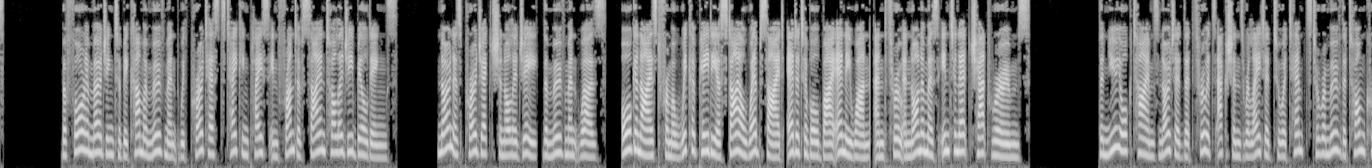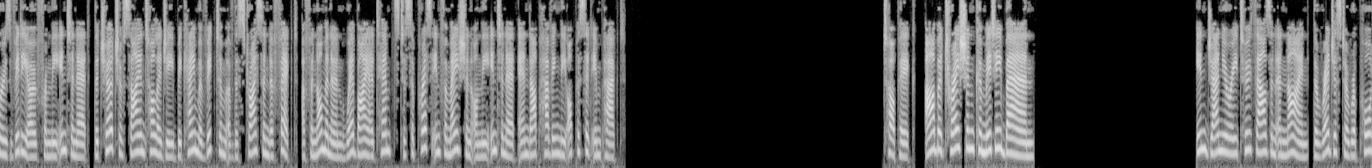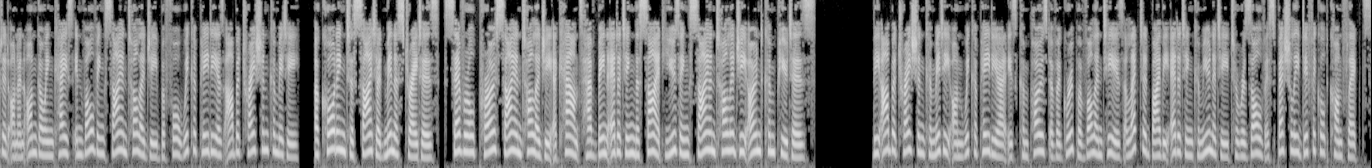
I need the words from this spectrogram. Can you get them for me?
before emerging to become a movement with protests taking place in front of Scientology buildings. Known as Project Chanology, the movement was organized from a Wikipedia-style website editable by anyone and through anonymous Internet chat rooms. The New York Times noted that through its actions related to attempts to remove the Tom Cruise video from the Internet, the Church of Scientology became a victim of the Streisand effect, a phenomenon whereby attempts to suppress information on the Internet end up having the opposite impact. Topic: Arbitration Committee ban. In January 2009, the Register reported on an ongoing case involving Scientology before Wikipedia's Arbitration Committee. According to site administrators, several pro-Scientology accounts have been editing the site using Scientology-owned computers. The Arbitration Committee on Wikipedia is composed of a group of volunteers elected by the editing community to resolve especially difficult conflicts.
